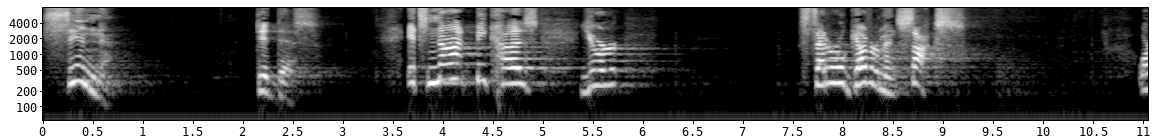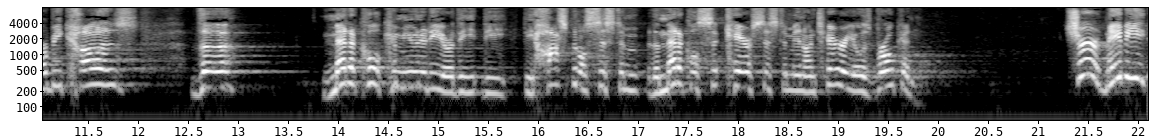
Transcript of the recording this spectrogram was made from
Sin did this. It's not because your federal government sucks, or because the medical community or the, the, the hospital system, the medical care system in Ontario is broken. Sure, maybe,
